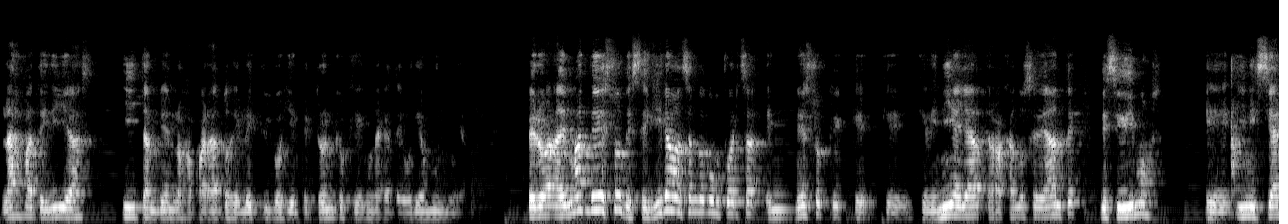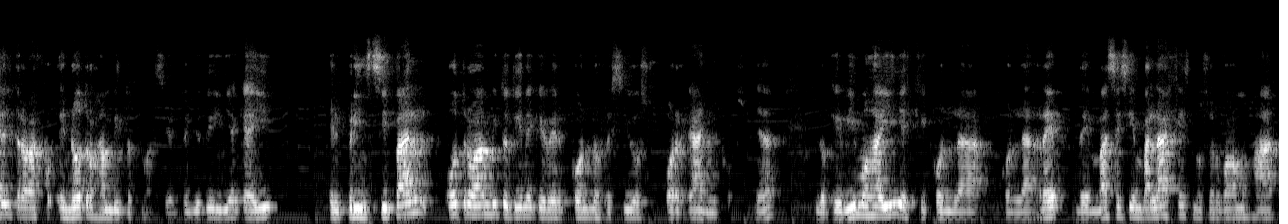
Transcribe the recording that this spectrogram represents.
las baterías y también los aparatos eléctricos y electrónicos, que es una categoría muy, muy amplia. Pero además de eso, de seguir avanzando con fuerza en eso que, que, que, venía ya trabajándose de antes, decidimos eh, iniciar el trabajo en otros ámbitos más, ¿cierto? Yo te diría que ahí el principal otro ámbito tiene que ver con los residuos orgánicos, ¿ya? lo que vimos ahí es que con la, con la red de envases y embalajes nosotros vamos a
